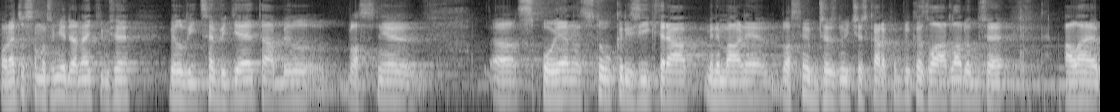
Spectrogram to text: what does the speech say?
Ono je to samozřejmě dané tím, že byl více vidět a byl vlastně eh, spojen s tou krizí, která minimálně vlastně v březnu Česká republika zvládla dobře, ale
